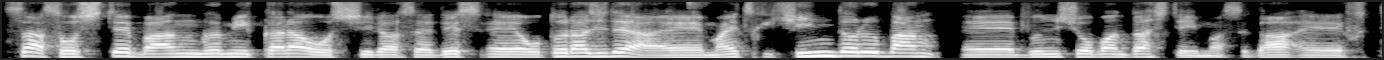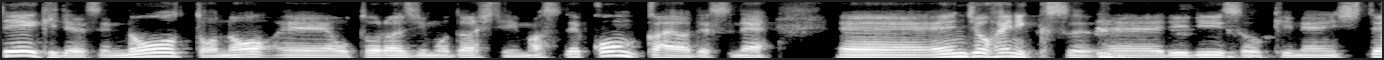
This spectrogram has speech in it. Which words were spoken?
さあ、そして番組からお知らせです。えー、おとらじでは、えー毎月 Kindle 版、えー文章版出していますが、えー不定期でですね、ノートの、えーおとらじも出しています。で、今回はですね、えー、炎上フェニックス、えーリリースを記念して、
